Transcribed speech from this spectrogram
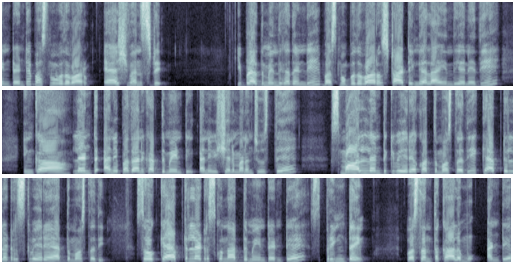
ఏంటంటే భస్మ బుధవారం యాష్ వెన్స్డే. ఇప్పుడు అర్థమైంది కదండి? భస్మ బుధవారం స్టార్టింగ్ ఎలా అయింది అనేది ఇంకా లెంట్ అనే పదానికి అర్థం ఏంటి అనే విషయాన్ని మనం చూస్తే స్మాల్ లెంట్కి వేరే ఒక అర్థం వస్తుంది క్యాపిటల్ లెటర్స్కి వేరే అర్థం వస్తుంది. సో క్యాపిటల్ లెటర్స్కి ఉన్న అర్థం ఏంటంటే స్ప్రింగ్ టైం వసంతకాలము అంటే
